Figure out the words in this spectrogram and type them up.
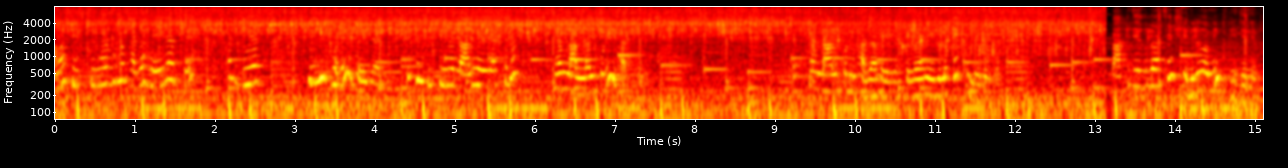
আমার ফিশ ফিঙ্গারগুলো ভাজা হয়ে গেছে, আর দু এক মিনিট হলেই হয়ে যাবে দেখুন ফিশ ফিঙ্গার লাল হয়ে গেছে না? এরকম লাল লাল করেই ভাজছি। একটা লাল করে ভাজা হয়ে গেছে, এবার আমি এগুলোকে তুলে নেব। বাকি যেগুলো আছে সেগুলো আমি ভেজে নেব।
